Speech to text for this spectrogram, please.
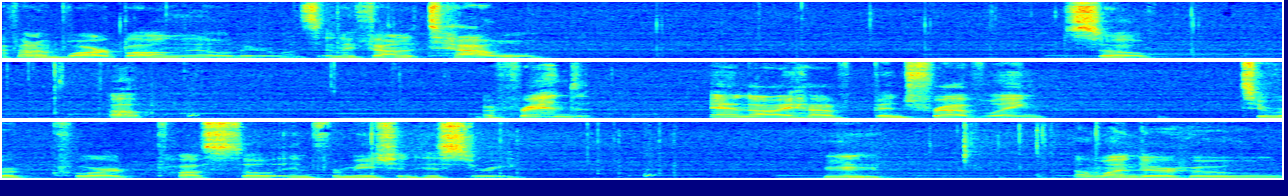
I found a water bottle in the elevator once, and I found a towel. So... Oh. My friend and I have been traveling to record postal information history. Hmm. I wonder who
